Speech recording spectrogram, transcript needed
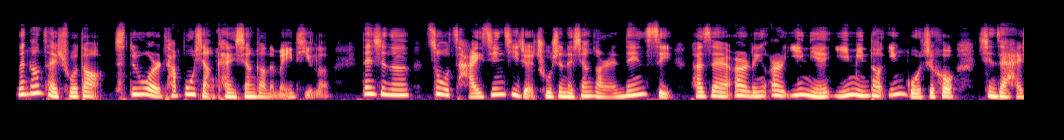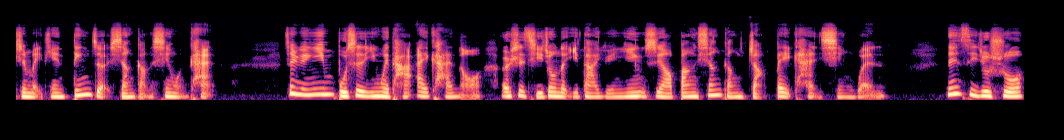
那刚才说到 Stewart 他不想看香港的媒体了，但是呢，做财经记者出身的香港人 Nancy，他在二零二一年移民到英国之后，现在还是每天盯着香港的新闻看。这原因不是因为他爱看哦，而是其中的一大原因是要帮香港长辈看新闻。Nancy 就说，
